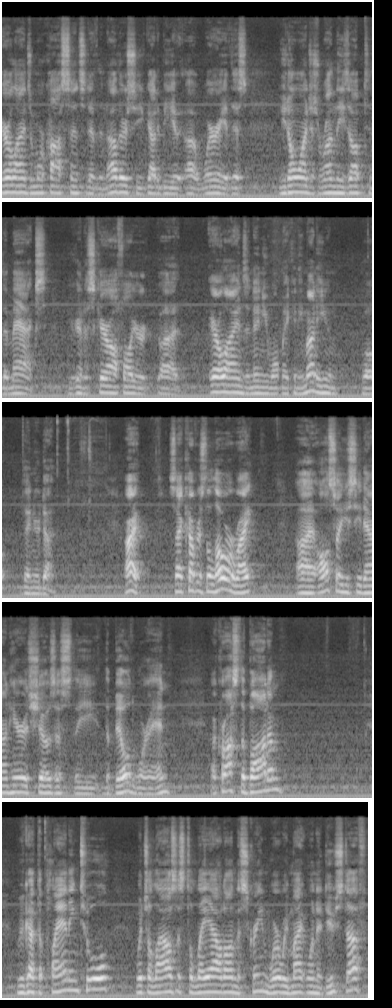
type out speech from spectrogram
airlines are more cost sensitive than others, so you've got to be uh, wary of this. You don't want to just run these up to the max you're going to scare off all your uh, airlines and then you won't make any money and well then you're done all right so that covers the lower right uh, also you see down here it shows us the the build we're in. Across the bottom we've got the planning tool which allows us to lay out on the screen where we might want to do stuff.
